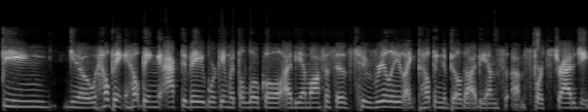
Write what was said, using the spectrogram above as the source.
being you know helping helping activate working with the local IBM offices to really like helping to build IBM's um, sports strategy.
